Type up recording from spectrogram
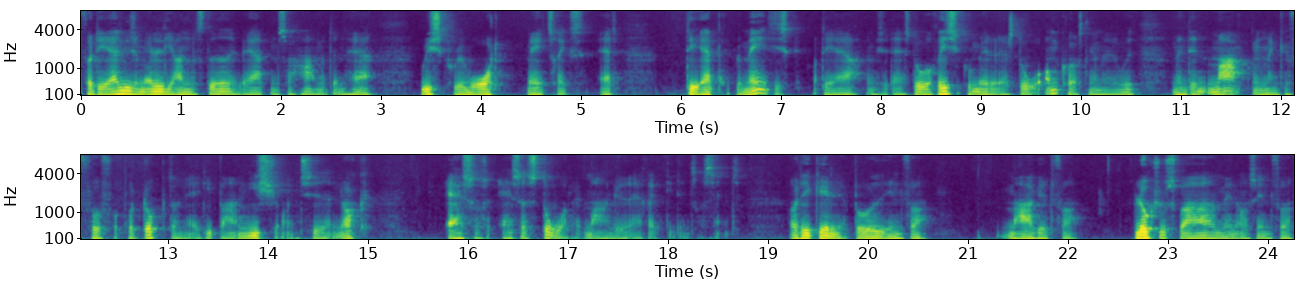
For det er ligesom alle de andre steder i verden, så har man den her risk-reward matrix, at det er problematisk, og det er, hvis der er store risiko med det, der er store omkostninger med det men den marken, man kan få for produkterne, er de bare nicheorienteret nok, er så, er så stort, at markedet er rigtig interessant. Og det gælder både inden for markedet for luksusvarer, men også inden for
